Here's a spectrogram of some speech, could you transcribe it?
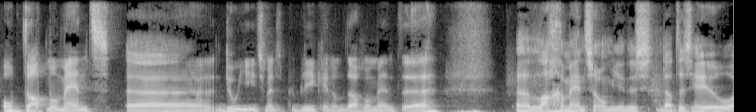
op dat moment eh, doe je iets met het publiek en op dat moment eh, eh, lachen mensen om je. Dus dat is heel.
